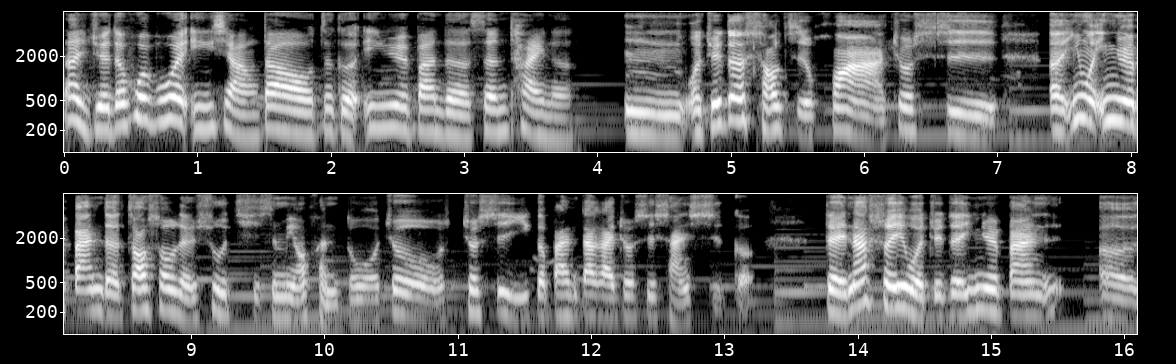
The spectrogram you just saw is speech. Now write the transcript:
那你觉得会不会影响到这个音乐班的生态呢？嗯，我觉得少子化就是，呃，因为音乐班的招收人数其实没有很多，就就是一个班大概就是三十个，对，那所以我觉得音乐班，呃，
